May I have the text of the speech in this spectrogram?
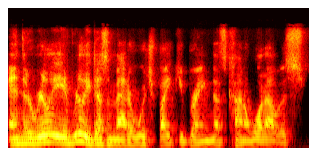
And there really it really doesn't matter which bike you bring. That's kind of what I was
